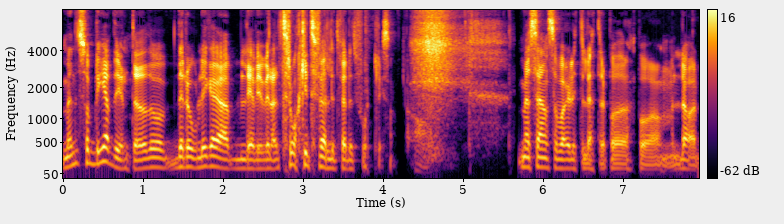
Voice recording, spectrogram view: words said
men så blev det ju inte. Och då, det roliga blev ju väldigt tråkigt väldigt, väldigt fort. Liksom. Men sen så var det lite lättare på, på lörd,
